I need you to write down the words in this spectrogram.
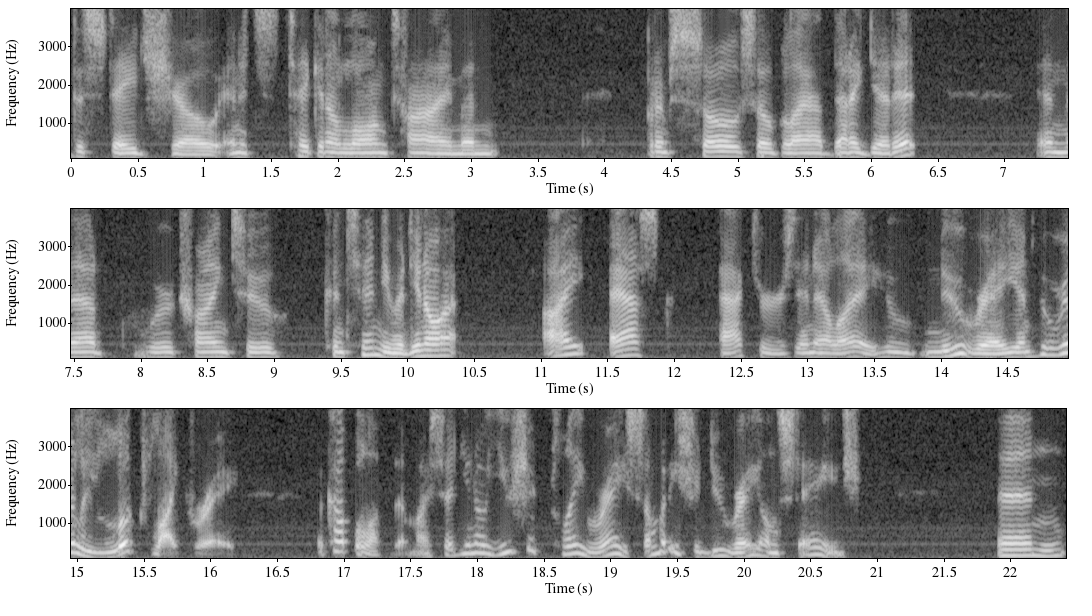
the stage show. And it's taken a long time. And, but I'm so, so glad that I did it and that we're trying to continue it. You know, I, I asked actors in LA who knew Ray and who really looked like Ray a couple of them. I said, you know, you should play Ray. Somebody should do Ray on stage. And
